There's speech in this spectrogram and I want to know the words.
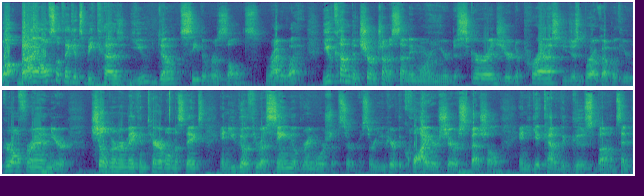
Well, but I also think it's because you don't see the results right away. You come to church on a Sunday morning, you're discouraged, you're depressed, you just broke up with your girlfriend, your children are making terrible mistakes, and you go through a Samuel Green worship service, or you hear the choir share a special, and you get kind of the goosebumps, and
